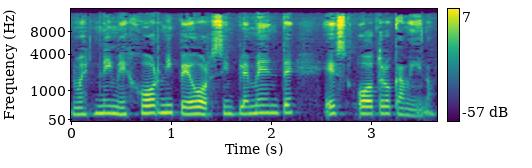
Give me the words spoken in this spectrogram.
No es ni mejor ni peor, simplemente es otro camino.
